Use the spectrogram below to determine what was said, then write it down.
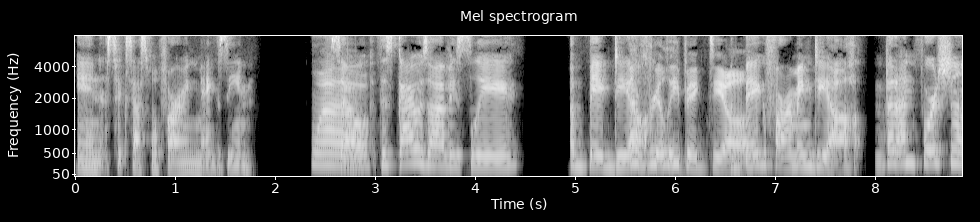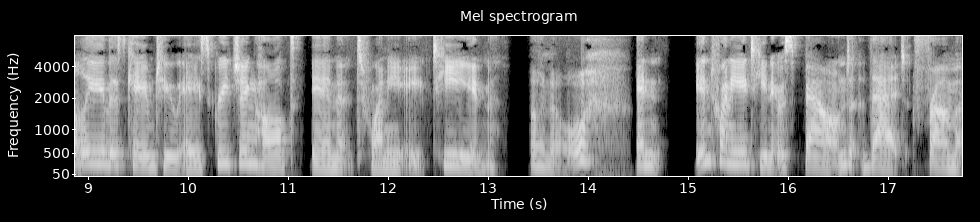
in Successful Farming magazine. Wow. So this guy was obviously a big deal. a really big deal. A big farming deal. But unfortunately, this came to a screeching halt in 2018. oh no. And in 2018, it was found that from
